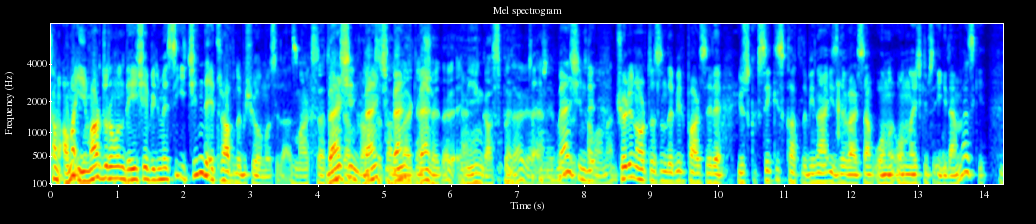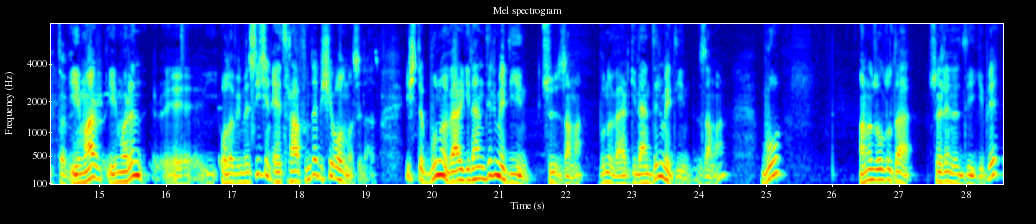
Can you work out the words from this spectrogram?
Tamam ama imar durumunun değişebilmesi için de etrafında bir şey olması lazım. Marx zaten ben şimdi ben rantı ben ben şey der, emeğin gaspı der ya. Yani ben şimdi tamamen- çölün ortasında bir parsele 148 katlı bina izni versem onu onunla hiç kimse ilgilenmez ki. Tabii. İmar imarın e, olabilmesi için etrafında bir şey olması lazım. İşte bunu vergilendirmediğin zaman, bunu vergilendirmediğin zaman bu Anadolu'da söylenildiği gibi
